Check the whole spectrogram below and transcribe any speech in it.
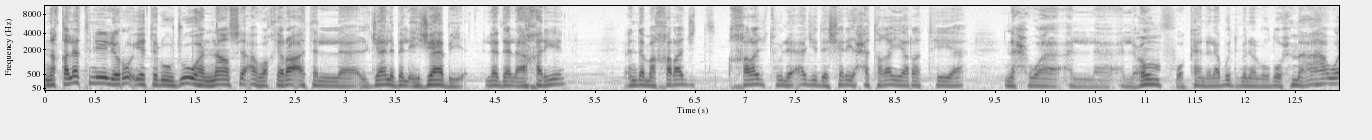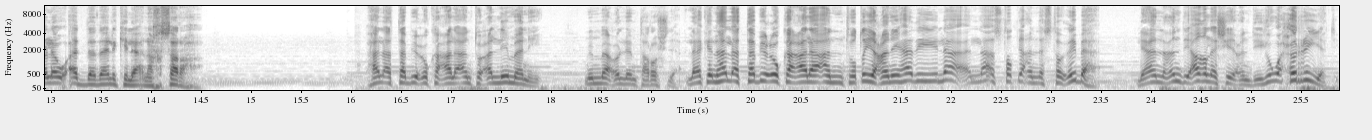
نقلتني لرؤية الوجوه الناصعة وقراءة الجانب الإيجابي لدى الآخرين. عندما خرجت خرجت لأجد شريحة تغيرت هي نحو العنف وكان لابد من الوضوح معها ولو أدى ذلك إلى أن أخسرها. هل أتبعك على أن تعلمني مما علمت رشدا؟ لكن هل أتبعك على أن تطيعني؟ هذه لا, لا أستطيع أن أستوعبها. لأن عندي أغلى شيء عندي هو حريتي.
